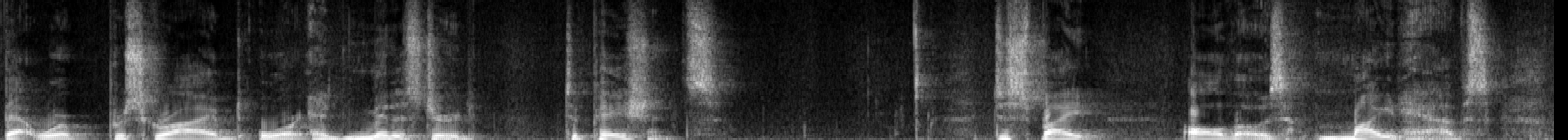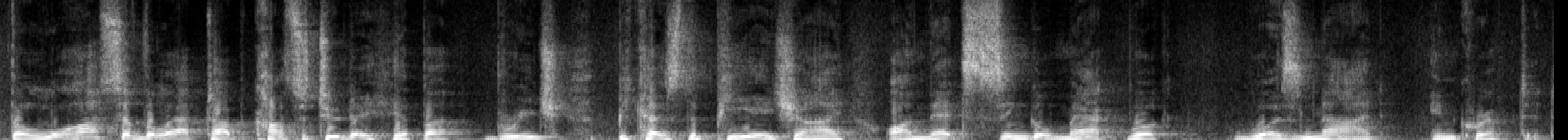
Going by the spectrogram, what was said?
that were prescribed or administered to patients. Despite all those might haves, the loss of the laptop constituted a HIPAA breach because the PHI on that single MacBook was not encrypted.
